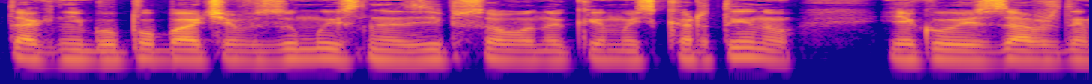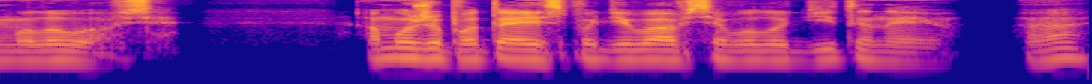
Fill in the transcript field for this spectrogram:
так ніби побачив зумисне зіпсовану кимось картину, якою завжди милувався. А може, потай сподівався володіти нею, а?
